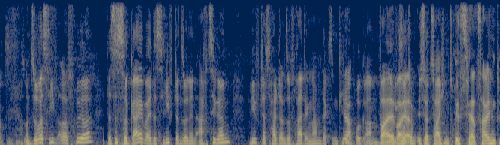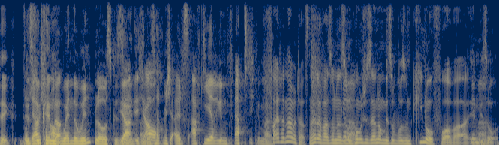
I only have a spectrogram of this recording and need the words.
Gott, die sind so Und sowas lief aber früher, das ist so geil, weil das lief dann so in den 80ern, lief das halt dann so Freitagnachmittags im Kinderprogramm. weil- die weil gesagt ja- haben, ist ja Zeichentrick. ist ja Zeichentrick. Und ist da für habe ich dann Kinder. auch When the Wind Blows gesehen. Ja, ich und auch. Das hat mich als Achtjährigen fertig gemacht. Freitagnachmittags, ne? Da war so eine, so eine Genau. komische Sendung, mit so, wo so ein Kino vor war, irgendwie Genau. so.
